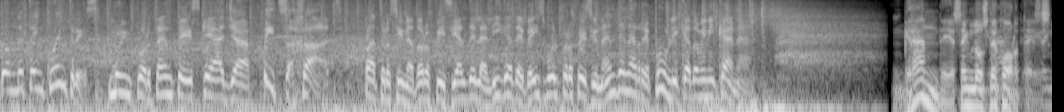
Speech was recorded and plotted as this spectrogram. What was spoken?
Donde te encuentres, lo importante es que haya Pizza Hut, patrocinador oficial de la Liga de Béisbol Profesional de la República Dominicana. Grandes en los deportes.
